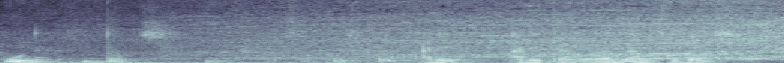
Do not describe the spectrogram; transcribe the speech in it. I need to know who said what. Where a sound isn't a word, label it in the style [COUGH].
Speaker 1: Una, dos,
Speaker 2: Ale, Ale, ¿te acuerdas de nosotros?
